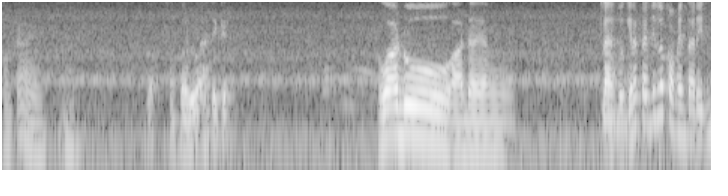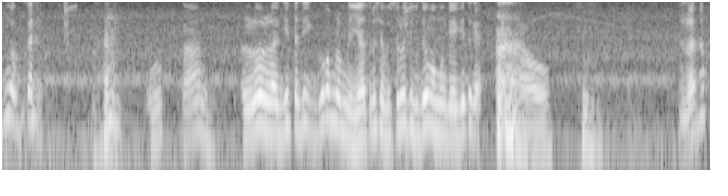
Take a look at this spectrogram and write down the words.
Makanya. Loh, Foto dulu ah dikit. Waduh, ada yang Lah, gue kira tadi lo komentarin gua, bukan ya? bukan. Lu lagi tadi gua kan belum lihat terus habis itu lu tiba-tiba ngomong kayak gitu kayak oh. Duluan dong.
